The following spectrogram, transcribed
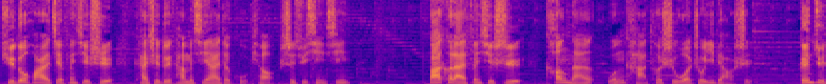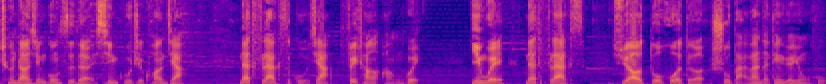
许多华尔街分析师开始对他们心爱的股票失去信心。巴克莱分析师康南文卡特什沃周一表示，根据成长型公司的新估值框架，Netflix 股价非常昂贵，因为 Netflix 需要多获得数百万的订阅用户。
